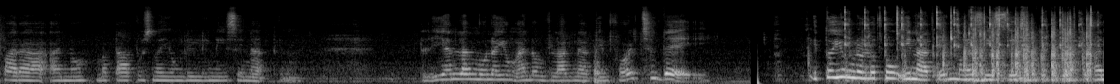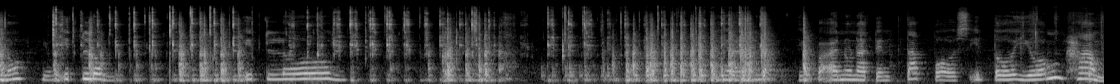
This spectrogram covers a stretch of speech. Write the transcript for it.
para ano, matapos na yung lilinisin natin. yan lang muna yung ano vlog natin for today. Ito yung lulutuin natin, mga sisi. Ano? Yung itlog. Itlog. Yan. Ipaano natin. Tapos, ito yung ham.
